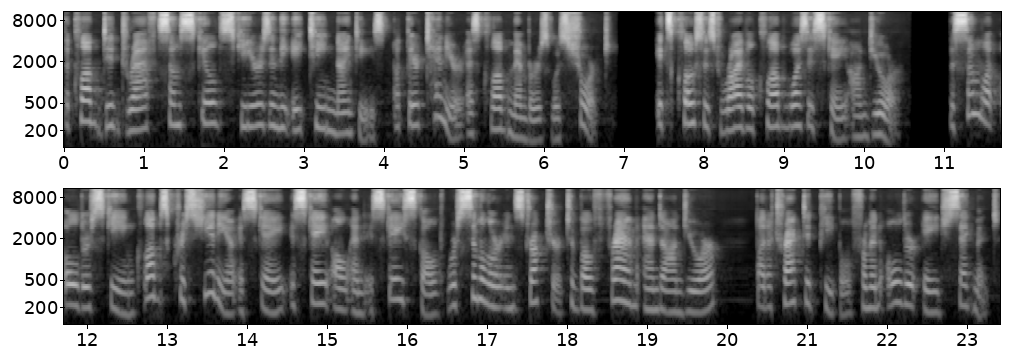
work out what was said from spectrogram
The club did draft some skilled skiers in the 1890s, but their tenure as club members was short. Its closest rival club was Ski Ondur. The somewhat older skiing clubs Christiania Ski, Ski Ull and Ski Skuld were similar in structure to both Fram and Ondur, but attracted people from an older age segment.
